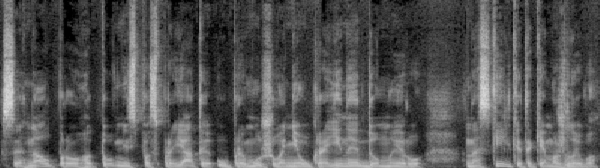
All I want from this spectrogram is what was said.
сигнал про готовність посприяти у примушуванні України до миру. Наскільки таке можливо?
